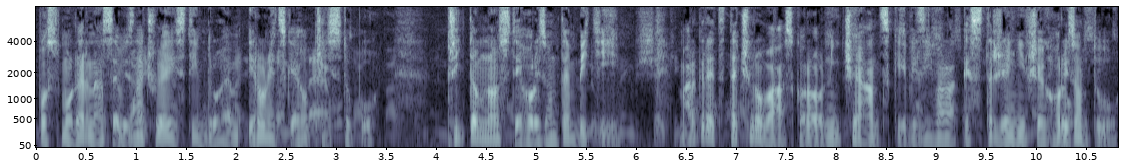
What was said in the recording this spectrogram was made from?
Postmoderna se vyznačuje jistým druhem ironického přístupu. Přítomnost je horizontem bytí. Margaret Thatcherová skoro níčeánsky vyzývala ke stržení všech horizontů.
